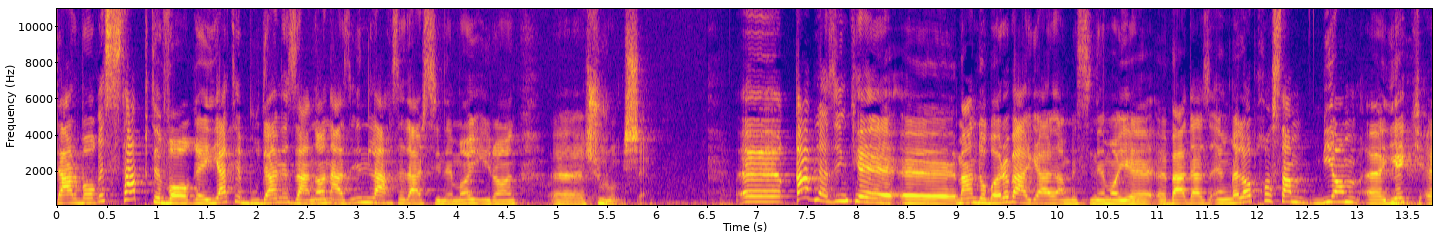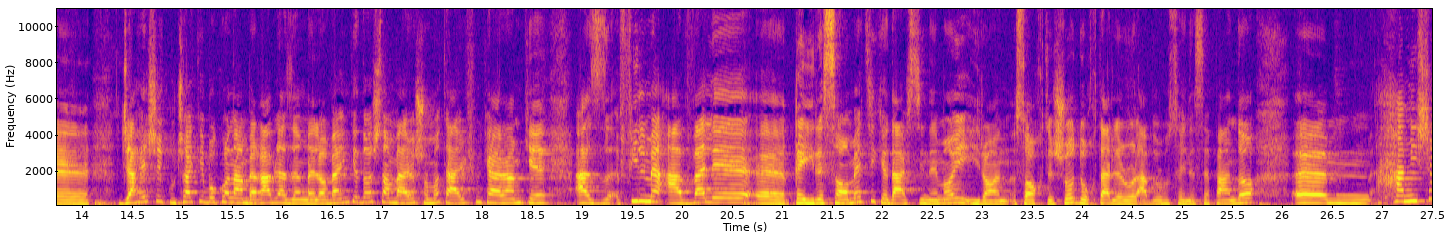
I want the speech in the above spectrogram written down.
در واقع ثبت واقعیت بودن زنان از این لحظه در سینمای ایران شروع میشه. قبل از اینکه من دوباره برگردم به سینمای بعد از انقلاب خواستم بیام یک جهش کوچکی بکنم به قبل از انقلاب و اینکه داشتم برای شما تعریف می‌کردم که از فیلم اول غیر سامتی که در سینمای ایران ساخته شد دختر لرول عبدالحسین سپندا همیشه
